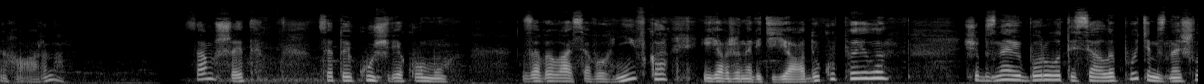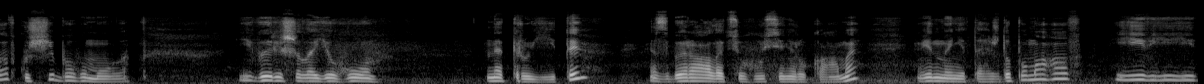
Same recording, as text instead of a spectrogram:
Гарно. Сам шит. Це той кущ, в якому завелася вогнівка, і я вже навіть яду купила, щоб з нею боротися, але потім знайшла в кущі богомола і вирішила його не труїти. Збирала цю гусінь руками. Він мені теж допомагав, їв.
